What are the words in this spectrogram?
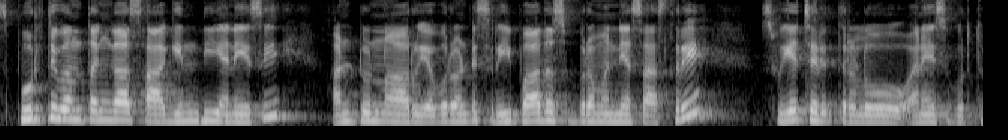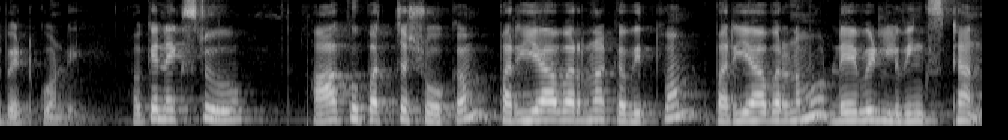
స్ఫూర్తివంతంగా సాగింది అనేసి అంటున్నారు ఎవరు అంటే శ్రీపాద సుబ్రహ్మణ్య శాస్త్రి స్వీయ చరిత్రలో అనేసి గుర్తుపెట్టుకోండి. ఓకే నెక్స్ట్ ఆకుపచ్చ శోకం పర్యావరణ కవిత్వం పర్యావరణము డేవిడ్ లివింగ్స్టన్.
